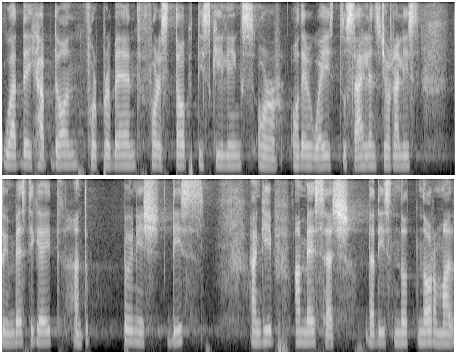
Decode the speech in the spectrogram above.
what they have done for prevent, for stop these killings or other ways to silence journalists, to investigate and to punish this and give a message that is not normal,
